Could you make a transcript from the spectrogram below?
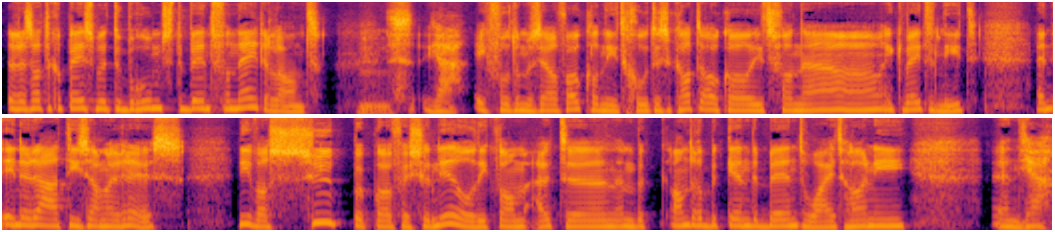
dan zat ik opeens met de beroemdste band van Nederland. Dus, ja, ik voelde mezelf ook al niet goed. Dus ik had ook al iets van, nou, ik weet het niet. En inderdaad, die zangeres, die was super professioneel. Die kwam uit eh, een andere bekende band, White Honey. En ja,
